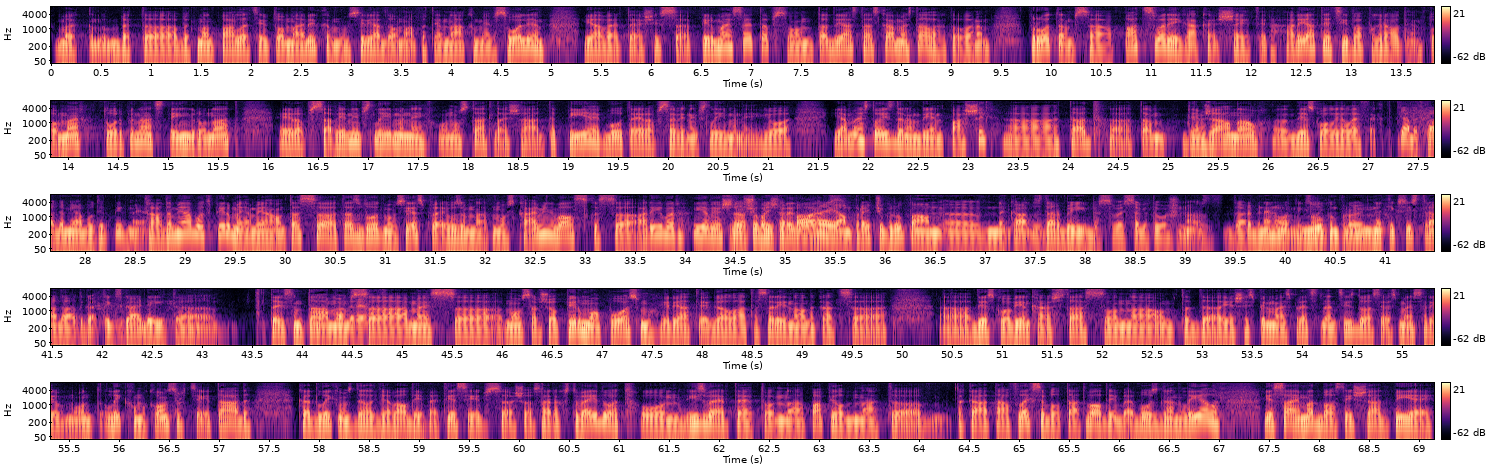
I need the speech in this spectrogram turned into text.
Bet, uh, bet man pārliecība tomēr ir, ka mums ir jādomā par tiem nākamajiem soļiem, jāvērtē šis pirmais etaps, un tad jāstāsta, kā mēs tālāk to varam. Protams, pats svarīgākais šeit ir arī attiecībā par graudiem. Tomēr turpināt stingri runāt Eiropas Savienības līmenī un uzstāt, lai šāda pieeja būtu Eiropas Savienības līmenī. Jo, ja mēs to izdarām vieni paši, tad tam, diemžēl, nav diezko liela efekta. Jā, bet kādam jābūt ir pirmajam. Kādam jābūt pirmajam, jā, un tas, tas dod mums iespēju uzrunāt mūsu kaimiņu valsts, kas arī var ieviest šādu šobrīd par pārējām preču grupām nekādas darbības vai sagatavošanās darbi nenotiks, Nu, likuma projekti netiks izstrādāti, tiks gaidīta. Teiksim tā, mums, mēs, mums ar šo pirmo posmu ir jātiek galā. Tas arī nav nekāds ā, diezko vienkāršs stāsts. Un, un tad, ja šis pirmais precedents izdosies, mēs arī, likuma konstrukcija ir tāda, kad likums deleģē valdībai tiesības šo sarakstu veidot un izvērtēt un papildināt. Tā kā tā fleksibilitāte valdībai būs gan liela, ja saima atbalstīs šādu pieeju,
